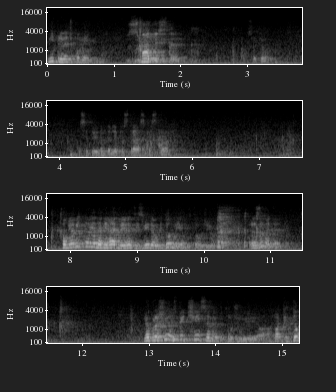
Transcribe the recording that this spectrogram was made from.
ni preveč pomembna. Zmoti ste. Vse to, vse to je vendar lepo stranska stvar. Poglavitno je, da bi najprej rad izvedel, kdo me je obtožil. Razumete? Ne vprašujem spet, če se me obtožujejo, ampak kdo?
